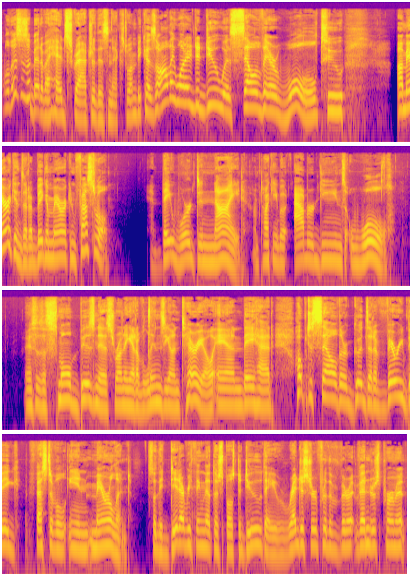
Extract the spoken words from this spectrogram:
Well, this is a bit of a head scratcher, this next one, because all they wanted to do was sell their wool to Americans at a big American festival and they were denied. I'm talking about Aberdeen's Wool. This is a small business running out of Lindsay, Ontario, and they had hoped to sell their goods at a very big festival in Maryland. So they did everything that they're supposed to do. They registered for the vendor's permit.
